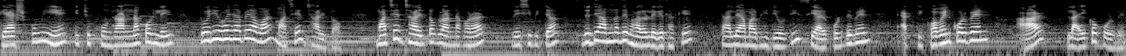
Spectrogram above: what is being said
গ্যাস কমিয়ে কিছুক্ষণ রান্না করলেই তৈরি হয়ে যাবে আমার মাছের ঝাল টক মাছের ঝাল টক রান্না করার রেসিপিটা যদি আপনাদের ভালো লেগে থাকে, তাহলে আমার ভিডিওটি শেয়ার করে দেবেন, একটি কমেন্ট করবেন আর লাইকও করবেন।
